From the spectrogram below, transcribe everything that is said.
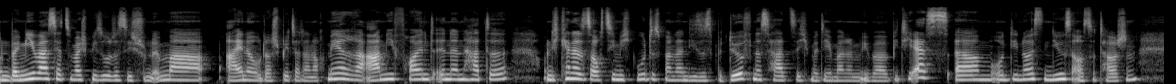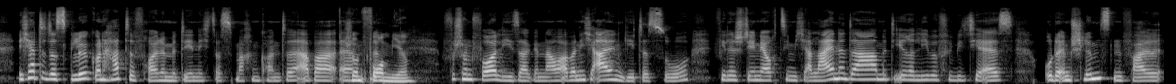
Und bei mir war es ja zum Beispiel so, dass ich schon immer eine oder später dann auch mehrere Army-FreundInnen hatte. Und ich kenne das auch ziemlich gut, dass man dann dieses Bedürfnis hat, sich mit jemandem über BTS ähm, und die neuesten News auszutauschen. Ich hatte das Glück und hatte Freunde, mit denen ich das machen konnte. Aber ähm, schon vor mir schon vor Lisa, genau. Aber nicht allen geht es so. Viele stehen ja auch ziemlich alleine da mit ihrer Liebe für BTS. Oder im schlimmsten Fall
